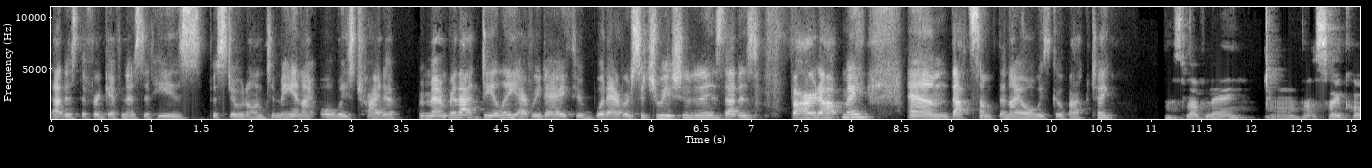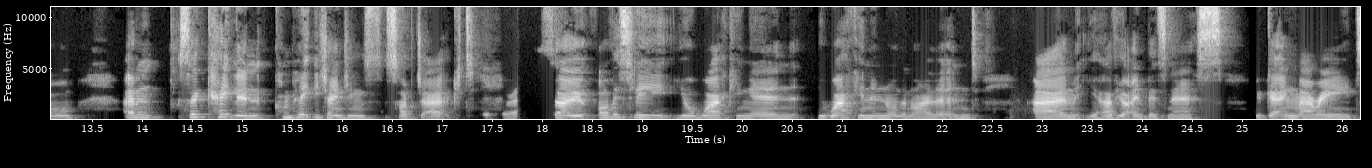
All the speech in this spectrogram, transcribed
That is the forgiveness that He's bestowed onto me. And I always try to remember that daily, every day, through whatever situation it is that is fired at me. And um, that's something I always go back to. That's lovely. Oh, that's so cool. Um, so Caitlin, completely changing subject. So obviously you're working in you're working in Northern Ireland. Um, you have your own business you're getting married,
